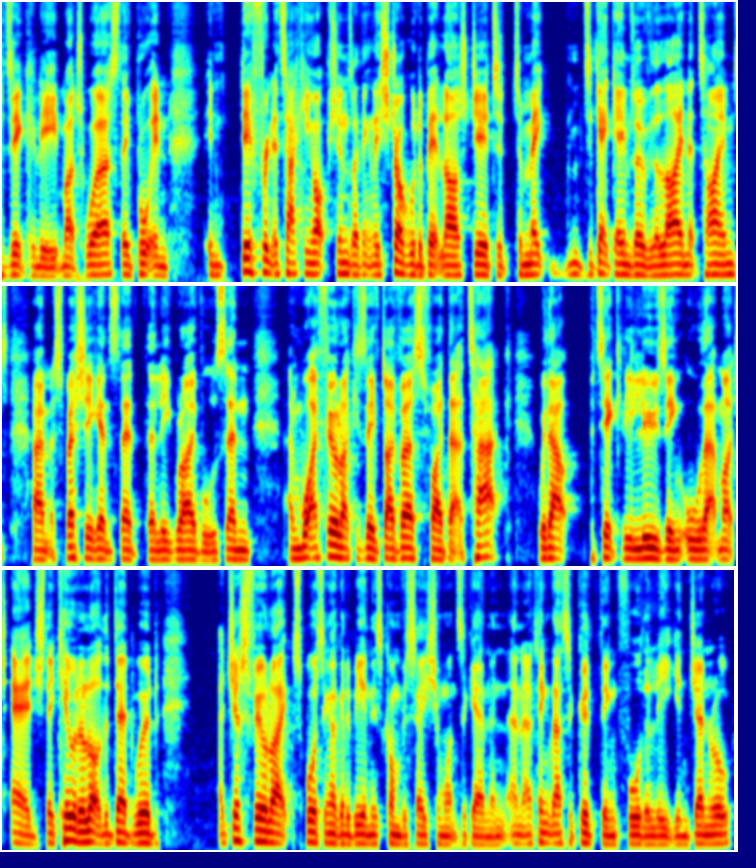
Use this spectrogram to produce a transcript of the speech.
particularly much worse. They've brought in in different attacking options. I think they struggled a bit last year to to make to get games over the line at times, um, especially against their, their league rivals. And and what I feel like is they've diversified that attack without particularly losing all that much edge. They killed a lot of the deadwood. I just feel like Sporting are going to be in this conversation once again, and, and I think that's a good thing for the league in general,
